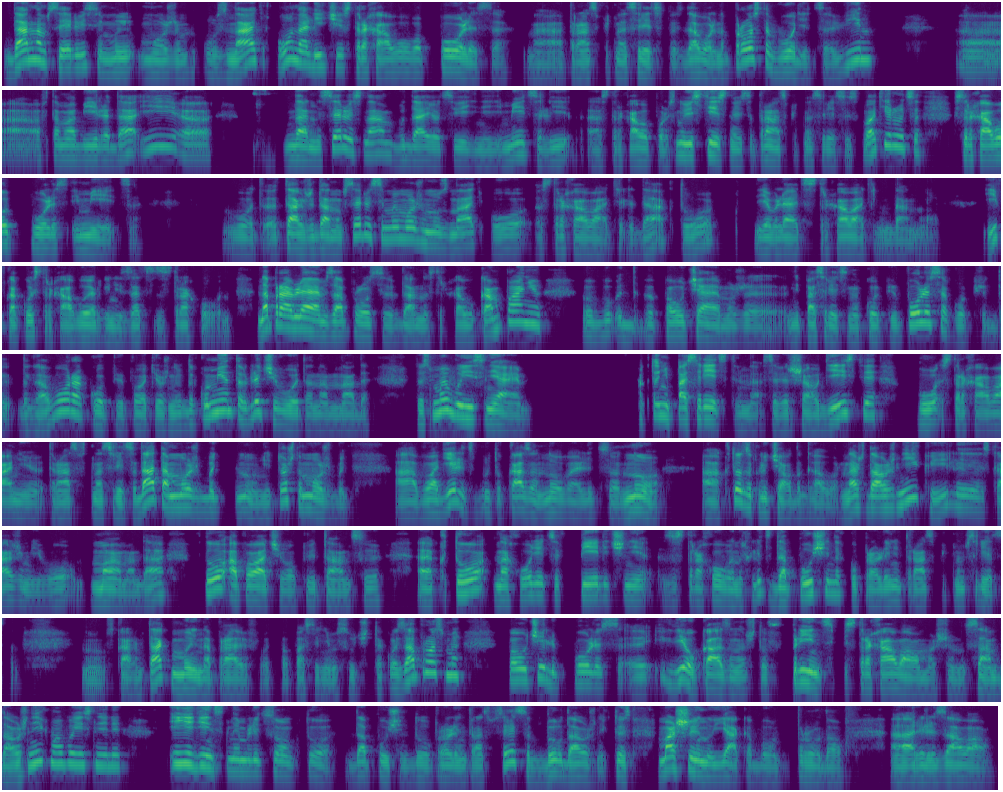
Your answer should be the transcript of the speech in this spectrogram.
В данном сервисе мы можем узнать о наличии страхового полиса на транспортное средство. То есть довольно просто вводится ВИН э, автомобиля, да, и э, данный сервис нам выдает сведения, имеется ли э, страховой полис. Ну, естественно, если транспортное средство эксплуатируется, страховой полис имеется. Вот. Также в данном сервисе мы можем узнать о страхователе, да, кто является страхователем данного и в какой страховой организации застрахован. Направляем запросы в данную страховую компанию, получаем уже непосредственно копию полиса, копию договора, копию платежных документов. Для чего это нам надо? То есть мы выясняем, а кто непосредственно совершал действие по страхованию транспортного средства. Да, там может быть, ну, не то, что может быть, а владелец будет указан новое лицо. Но а кто заключал договор? Наш должник или, скажем, его мама, да? Кто оплачивал квитанцию? Э, кто находится в перечне застрахованных лиц, допущенных к управлению транспортным средством? Ну, скажем так, мы, направив вот по последнему случаю такой запрос, мы получили полис, э, где указано, что в принципе страховал машину сам должник, мы выяснили, и единственным лицом, кто допущен до управления транспортным средством, был должник. То есть машину якобы он продал, а, реализовал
